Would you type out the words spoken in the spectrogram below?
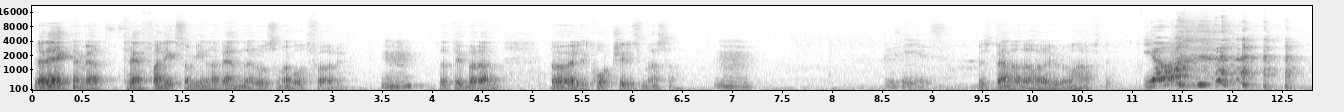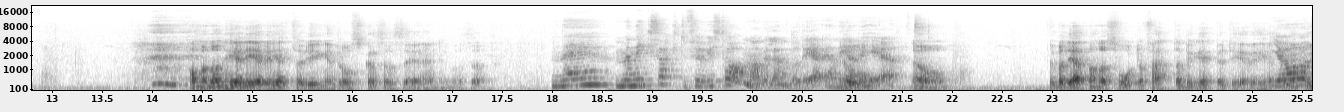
jag räknar med att träffa liksom mina vänner då, som har gått före. Mm. Så att det är bara en, det var en väldigt kort skilsmässa. Mm. Precis. Det är spännande att höra hur de har haft det. Ja, Har man någon hel evighet så är det ju ingen brådska så att säga heller. Så att, nej, men exakt, för visst har man väl ändå det, en Jo. evighet? ja. Det är bara det att man har svårt att fatta begreppet evighet. Ja, det,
